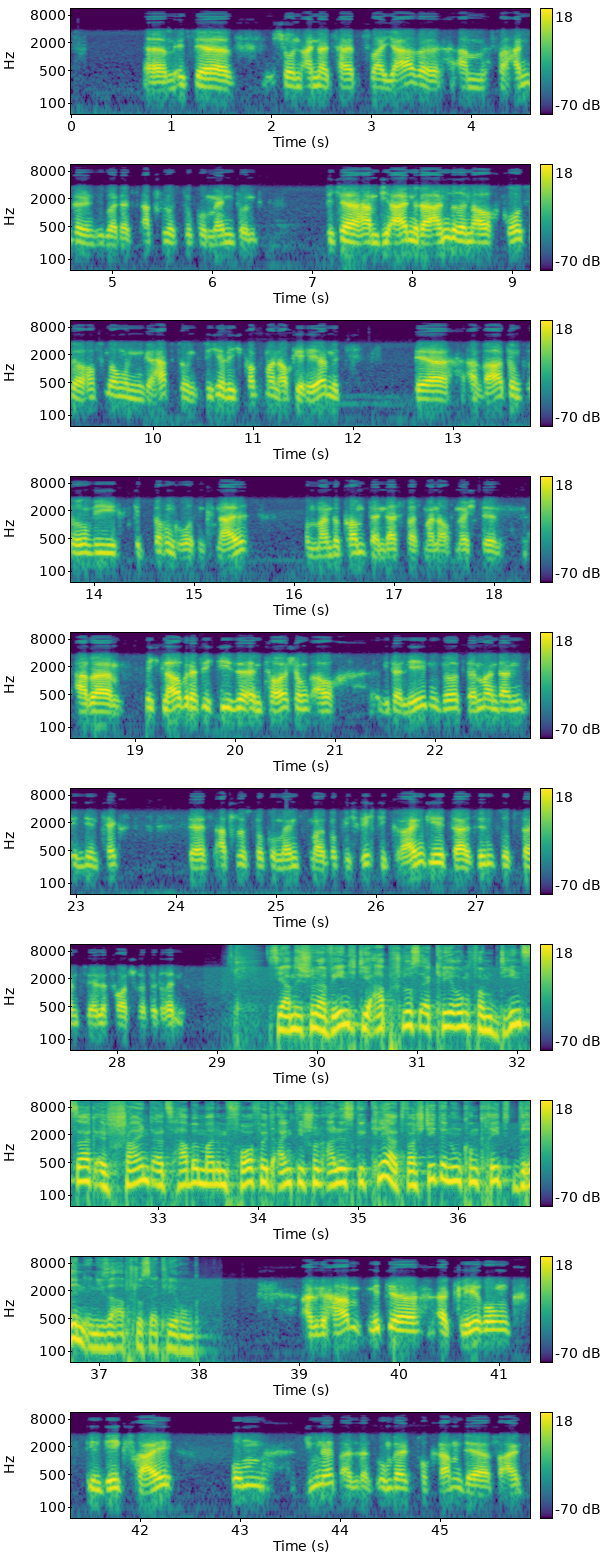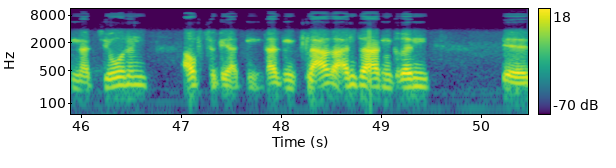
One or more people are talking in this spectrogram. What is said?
ähm, ist ja schon anderthalb, zwei Jahre am Verhandeln über das Abschlussdokument und sicher haben die einen oder anderen auch große Hoffnungen gehabt und sicherlich kommt man auch hierher mit der Erwartung, irgendwie gibt es doch einen großen Knall und man bekommt dann das, was man auch möchte. Aber ich glaube, dass sich diese Enttäuschung auch widerlegen wird, wenn man dann in den Text des Abschlussdokuments mal wirklich richtig reingeht, da sind substanzielle Fortschritte drin. Sie haben sie schon erwähnt, die Abschlusserklärung vom Dienstag. Es scheint, als habe man im Vorfeld eigentlich schon alles geklärt. Was steht denn nun konkret drin in dieser Abschlusserklärung? Also wir haben mit der Erklärung den Weg frei, um UNEP, also das Umweltprogramm der Vereinten Nationen, aufzuwerten. Da sind klare Ansagen drin,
